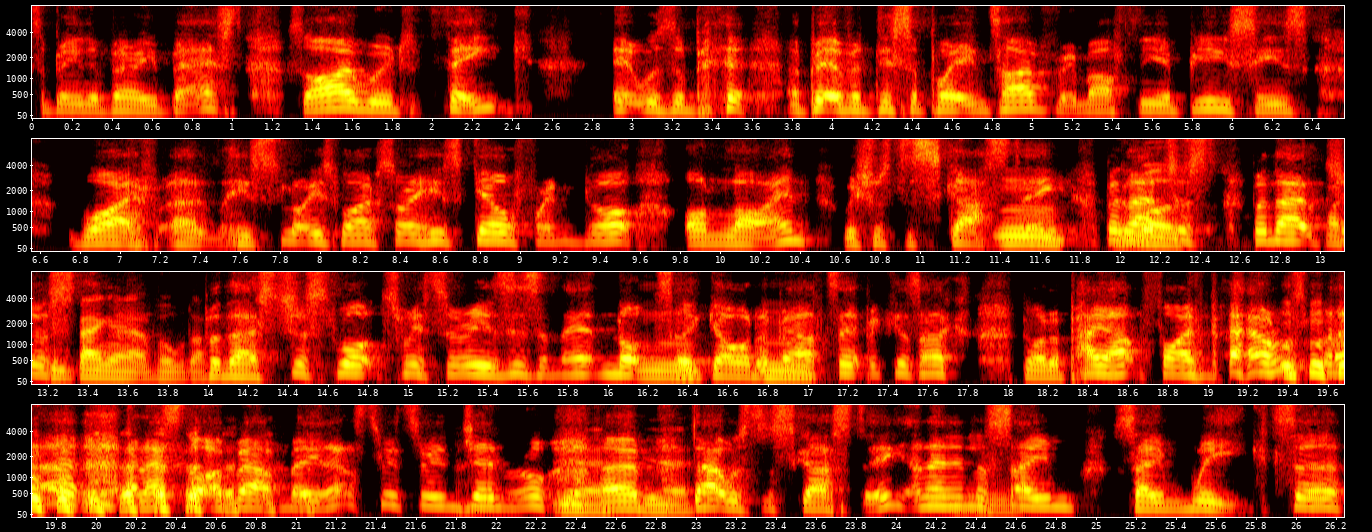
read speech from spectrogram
to be the very best so i would think it was a bit a bit of a disappointing time for him after the abuse his wife, uh, his not his wife, sorry, his girlfriend got online, which was disgusting. Mm, but that was. just, but that Fucking just bang out of order. But that's just what Twitter is, isn't it? Not to Mm, go on mm. about it because I don't want to pay up five pounds, but, and that's not about me. That's Twitter in general. Yeah, um, yeah. That was disgusting. And then in the Mm. same same week to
